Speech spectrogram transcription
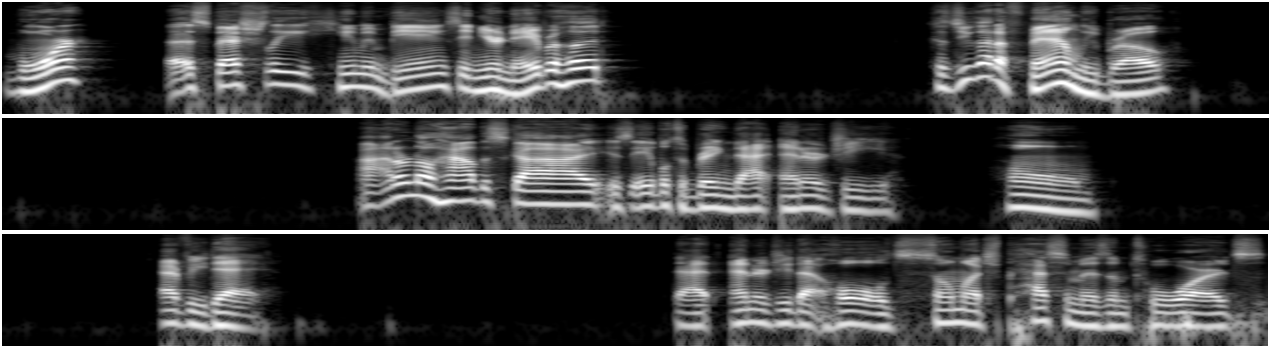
more, especially human beings in your neighborhood? Because you got a family, bro. I don't know how this guy is able to bring that energy home every day. That energy that holds so much pessimism towards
